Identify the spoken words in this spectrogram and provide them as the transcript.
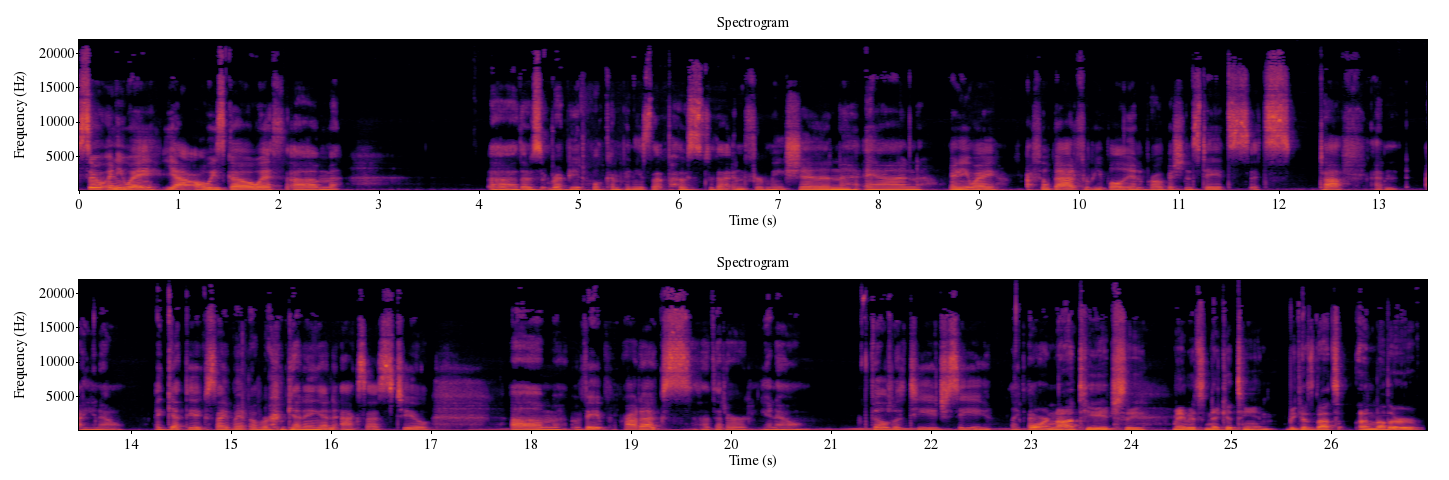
so anyway, yeah, always go with um, uh, those reputable companies that post that information. And anyway, I feel bad for people in prohibition states. It's tough, and uh, you know, I get the excitement over getting an access to um, vape products that are, you know, filled with THC, like that. Or not THC. Maybe it's nicotine because that's another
